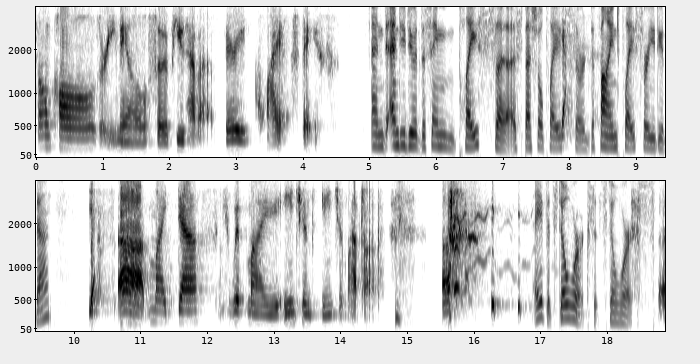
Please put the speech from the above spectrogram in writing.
phone calls or emails. So if you have a very quiet space. And and you do it the same place, uh, a special place yes. or defined place where you do that? Yes, uh, my desk with my ancient ancient laptop. uh, Hey, if it still works, it still works. uh,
